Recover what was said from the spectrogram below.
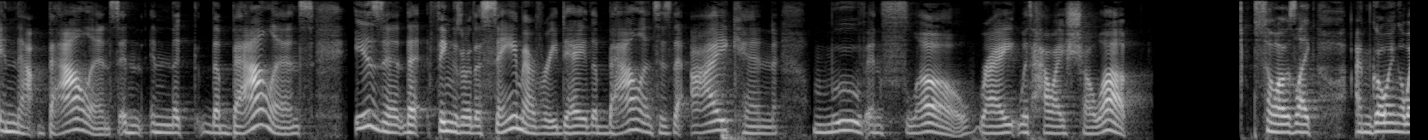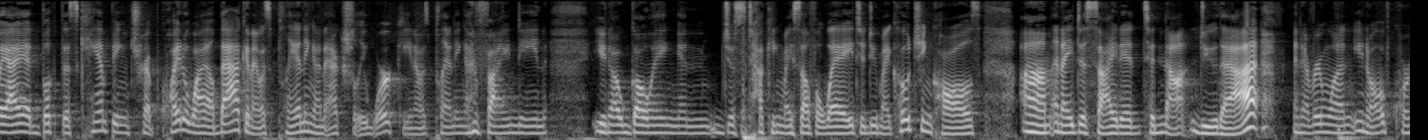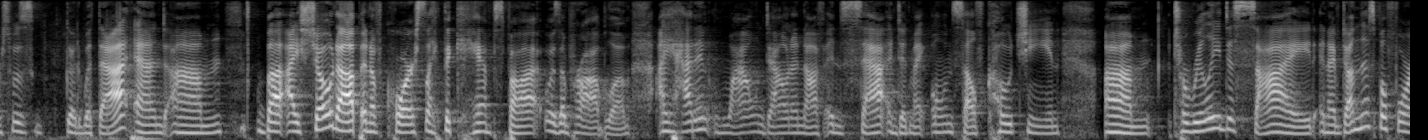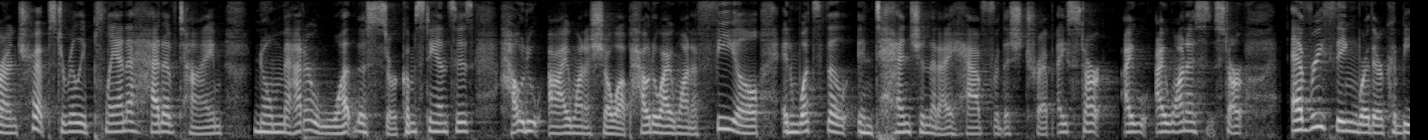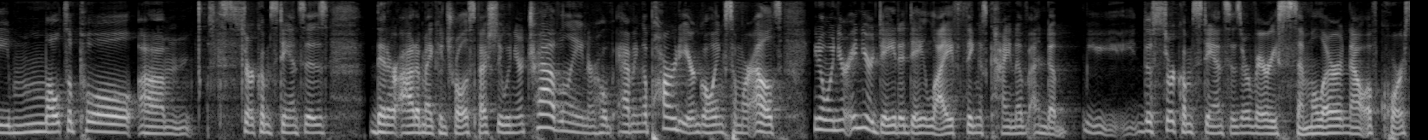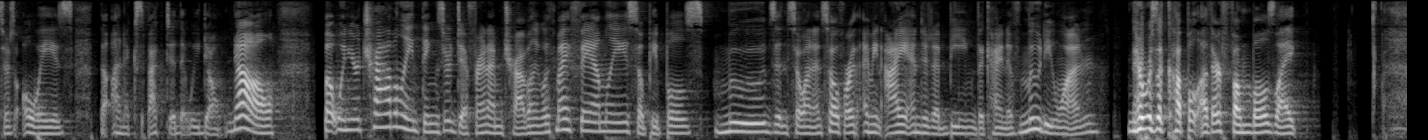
in that balance. And in the the balance isn't that things are the same every day. The balance is that i can move and flow right with how i show up. So i was like I'm going away. I had booked this camping trip quite a while back and I was planning on actually working. I was planning on finding, you know, going and just tucking myself away to do my coaching calls. Um, and I decided to not do that. And everyone, you know, of course, was good with that. And, um, but I showed up, and of course, like the camp spot was a problem. I hadn't wound down enough and sat and did my own self coaching um, to really decide. And I've done this before on trips to really plan ahead of time, no matter what the circumstances. How do I want to show up? How do I want to feel? And what's the intention that I have for this trip? I start, I, I want to start everything where there could be multiple um, circumstances that are out of my control, especially when you're traveling or ho- having a party or going somewhere else. You know, when you're in your day to day life, things kind of end up, the circumstances are very similar. Now, of course, there's always the unexpected that we don't know. But when you're traveling, things are different. I'm traveling with my family, so people's moods and so on and so forth. I mean, I ended up being the kind of moody one. There was a couple other fumbles like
